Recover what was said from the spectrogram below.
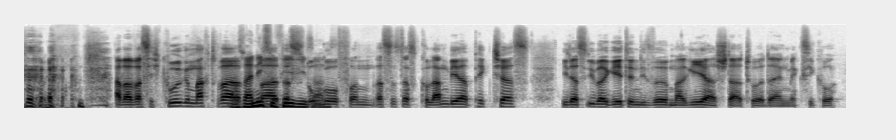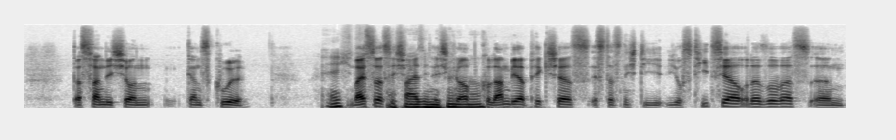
Aber was ich cool gemacht war, Das war nicht so das Logo sonst. von, was ist das, Columbia Pictures, wie das übergeht in diese Maria-Statue da in Mexiko. Das fand ich schon ganz cool. Echt? Weißt du, was Das ich, ich mehr glaube, genau. Columbia Pictures, ist das nicht die Justitia oder sowas? Ähm,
